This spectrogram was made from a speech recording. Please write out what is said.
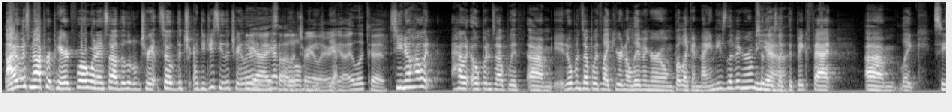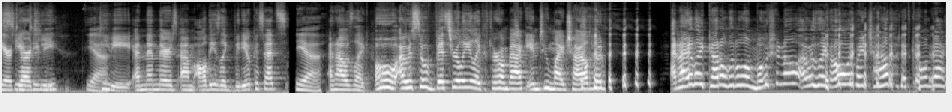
I was not prepared for when I saw the little trailer. So the tra- did you see the trailer? Yeah, I saw the, little trailer. mini- Yeah. it looked good. so you know how it how it opens up with um it opens up with like you're in a living room, but like a '90s living room. So there's like the big fat um like CRT TV. Yeah. TV, and then there's um all these like video cassettes. Yeah. And I was like, oh, I was so viscerally like thrown back into my childhood. And I like got a little emotional. I was like, "Oh, my childhood is coming back."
